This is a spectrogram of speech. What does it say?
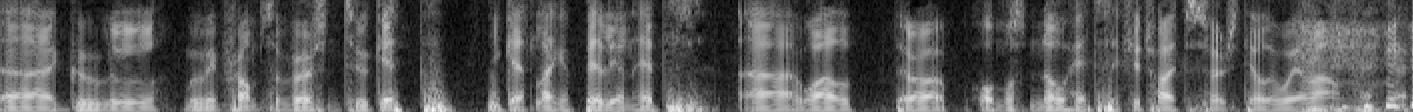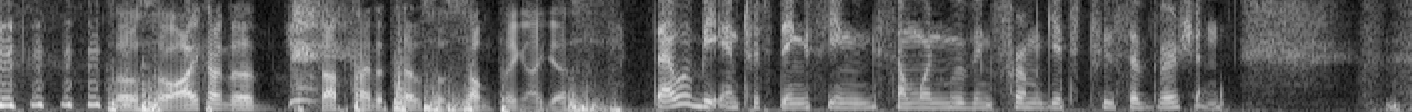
uh, Google moving from Subversion to Git, you get like a billion hits, uh, while there are almost no hits if you try to search the other way around. so, so I kind of that kind of tells us something, I guess. That would be interesting, seeing someone moving from Git to Subversion.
